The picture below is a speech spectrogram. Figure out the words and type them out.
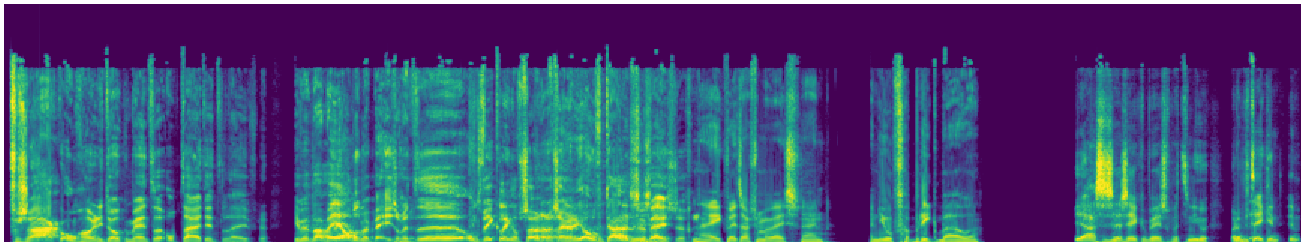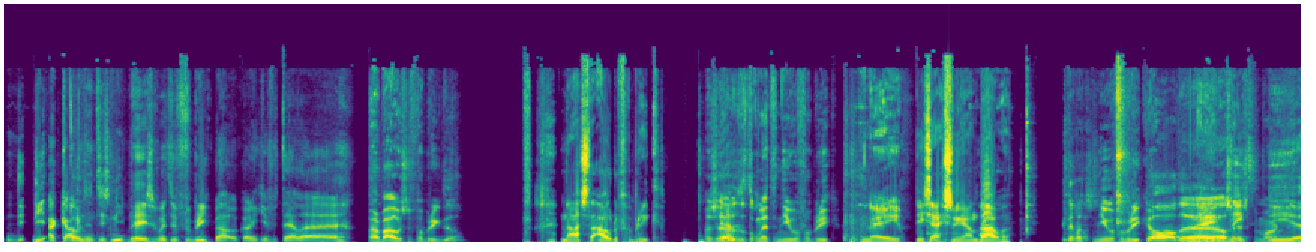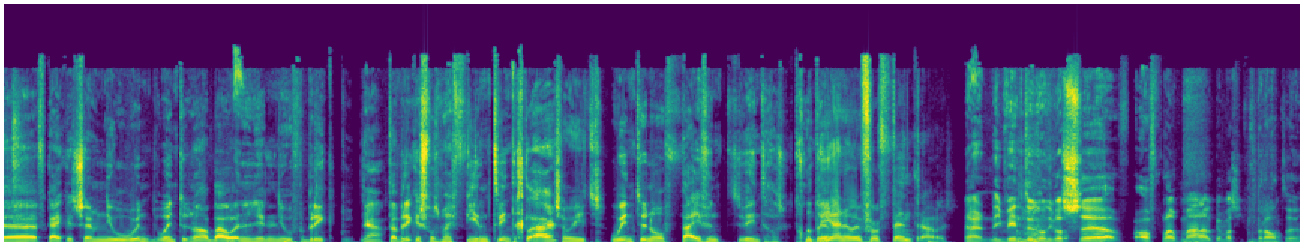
verzaken om gewoon die documenten op tijd in te leveren. Je, bent- waar ben je anders mee bezig? Met eh, ontwikkeling of zo? Nou, dan zijn jullie overduidelijk mee bezig. Nee, ik weet waar ze mee bezig zijn. Een nieuwe fabriek bouwen. Ja, ze zijn zeker bezig met die nieuwe. Maar dat betekent, eh, die, die accountant is niet bezig met een fabriek bouwen, kan ik je vertellen. Waar bouwen ze een fabriek dan? Naast de oude fabriek. Maar ze Ja. hebben toch net een nieuwe fabriek? Nee, Die zijn ze nu aan het bouwen. Ik dacht dat ze een nieuwe fabriek al hadden. nee, dat als niet. Die, eh, even kijken, ze hebben een nieuwe wind, windtunnel bouwen en een hele nieuwe fabriek. De Ja, fabriek is volgens mij 24 klaar. zoiets. Windtunnel 25, als ik het wat goed ben heb. jij nou weer voor een fan trouwens? Ja, die windtunnel die was eh, afgelopen maand ook was die verbrand, hè?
